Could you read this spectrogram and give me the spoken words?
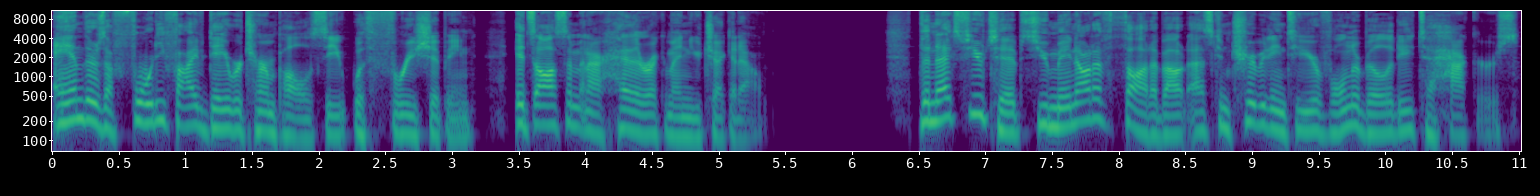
and there's a 45-day return policy with free shipping. It's awesome, and I highly recommend you check it out. The next few tips you may not have thought about as contributing to your vulnerability to hackers.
